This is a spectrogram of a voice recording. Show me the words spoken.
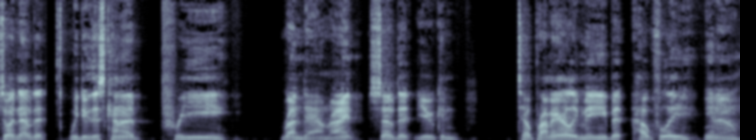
So I know that we do this kind of pre rundown, right? So that you can tell primarily me, but hopefully, you know,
